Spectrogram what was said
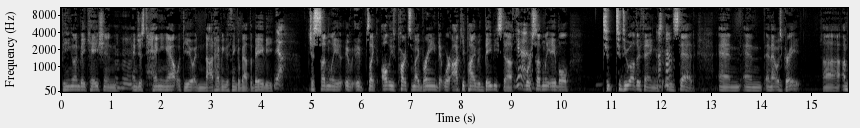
being on vacation Mm-hmm. and just hanging out with you and not having to think about the baby. Yeah. Just suddenly, it, it's like all these parts of my brain that were occupied with baby stuff Yeah. were suddenly able to to do other things Uh-huh. instead, and and and that was great. Uh, I'm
